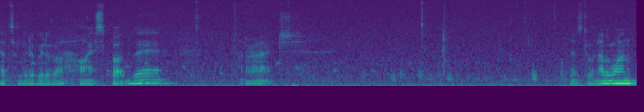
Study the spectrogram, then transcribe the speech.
that's a little bit of a high spot there. All right. Let's do another one.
